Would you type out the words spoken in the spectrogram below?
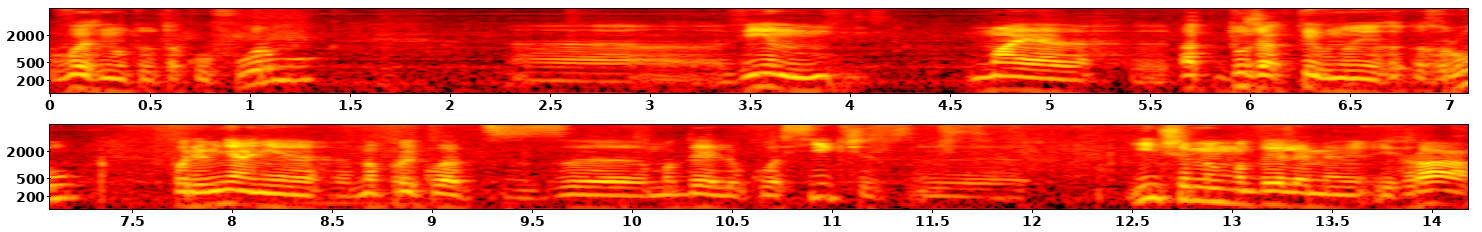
вигнуту таку форму. Е, Він має е, дуже активну гру в порівнянні, наприклад, з моделлю Classic чи з е, іншими моделями. Ігра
